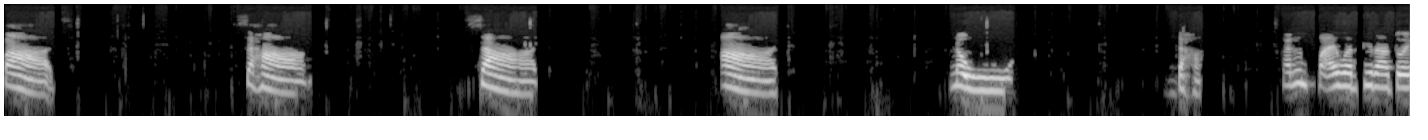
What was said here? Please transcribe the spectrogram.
पाच सहा सात आठ नऊ दहा. कारण पाय वरती राहतोय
